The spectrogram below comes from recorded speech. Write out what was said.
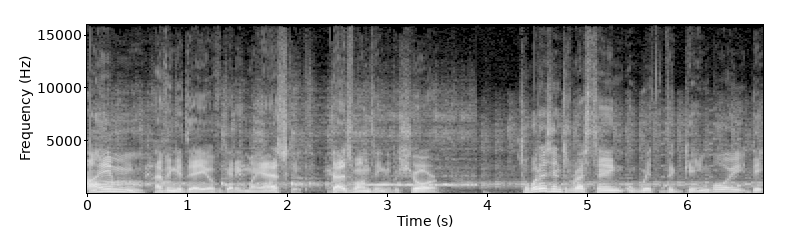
I'm having a day of getting my ass kicked. That's one thing to be sure. So what is interesting with the Game Boy, they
